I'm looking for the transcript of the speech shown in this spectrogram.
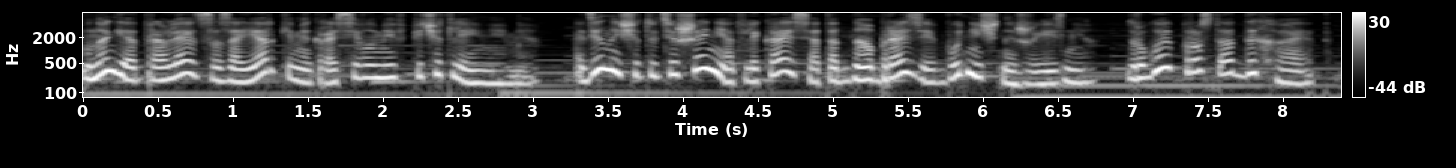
Многие отправляются за яркими, красивыми впечатлениями. Один ищет утешение, отвлекаясь от однообразия будничной жизни. Другой просто отдыхает –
